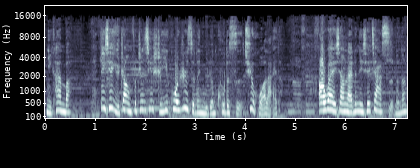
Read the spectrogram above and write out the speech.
你看吧，那些与丈夫真心实意过日子的女人哭得死去活来的，而外乡来的那些嫁死的呢，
